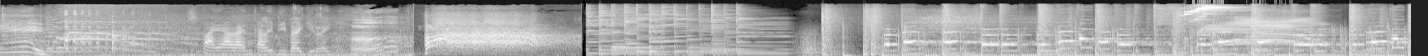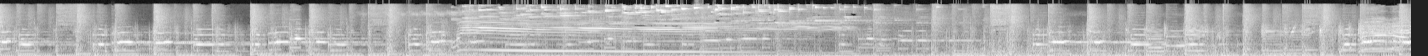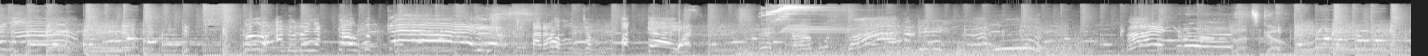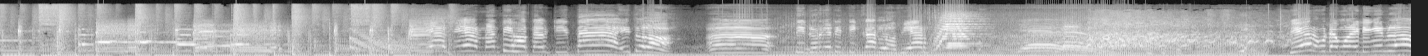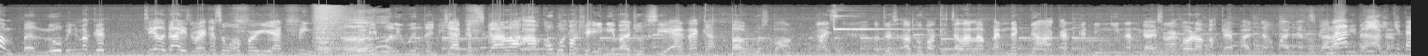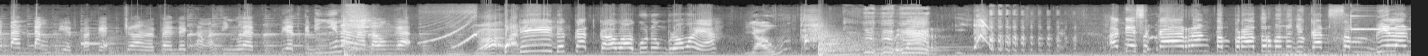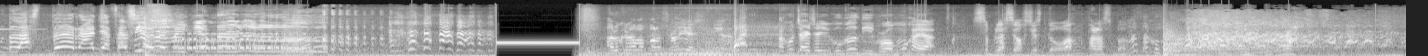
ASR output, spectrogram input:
Supaya lain kali dibagi lagi. Tuh, Mah kecil guys. Mereka semua overreacting. Beli-beli winter jacket segala. Aku mau pakai ini baju si enak ya, bagus banget guys. Terus aku pakai celana pendek gak akan kedinginan guys. Mereka udah pakai panjang-panjang segala Nanti tidak ada. kita tantang Fir pakai celana pendek sama singlet. Lihat kedinginan atau enggak? Enggak. Di dekat kawah Gunung Bromo ya. Ya udah. Benar. Oke, sekarang temperatur menunjukkan 19 derajat Celcius. Aduh kenapa panas sekali ya sini ya? Aku cari-cari Google di Bromo kayak 11 Celcius doang, panas banget aku. Gerah.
